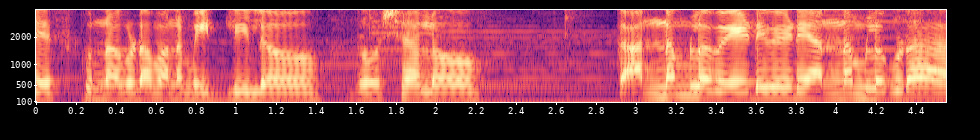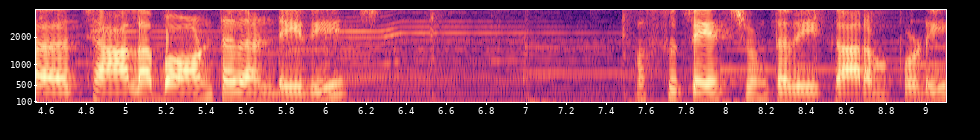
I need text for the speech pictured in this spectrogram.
చేసుకున్నా కూడా మనం ఇడ్లీలో దోశలో అన్నంలో వేడి వేడి అన్నంలో కూడా చాలా బాగుంటుందండి ఇది. మస్తు టేస్ట్ ఉంటుంది ఈ కారం పొడి.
